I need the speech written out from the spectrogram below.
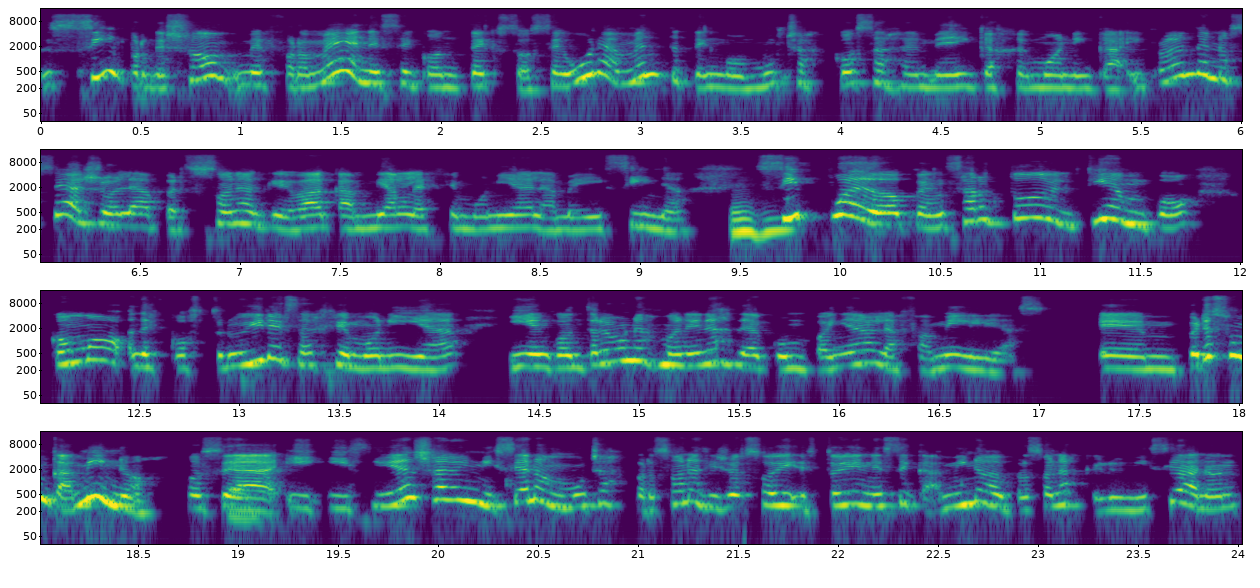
Sí, porque yo me formé en ese contexto. Seguramente tengo muchas cosas de médica hegemónica y probablemente no sea yo la persona que va a cambiar la hegemonía de la medicina. Sí puedo pensar todo el tiempo cómo desconstruir esa hegemonía y encontrar unas maneras de acompañar a las familias. Em, pero es un camino, o sea, y, si bien ya lo iniciaron muchas personas y yo soy, estoy en ese camino de personas que lo iniciaron,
